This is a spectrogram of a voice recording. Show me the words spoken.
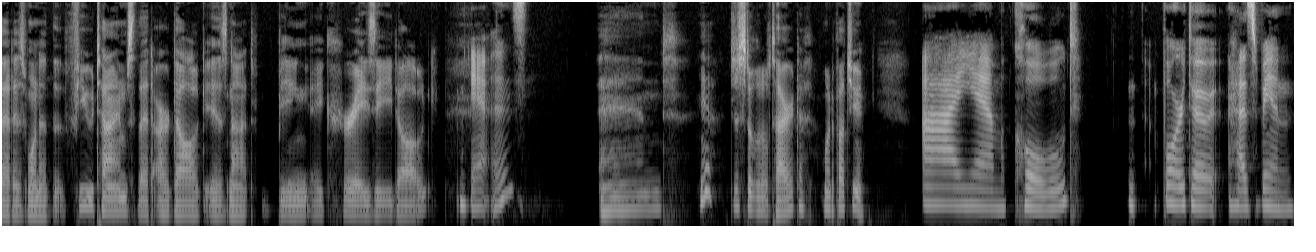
that is one of the few times that our dog is not being a crazy dog. Yes. And yeah, just a little tired. What about you? I am cold. Porto has been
